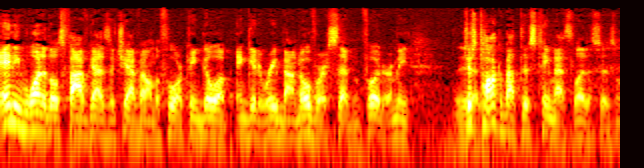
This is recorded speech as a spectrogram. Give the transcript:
any one of those five guys that you have on the floor can go up and get a rebound over a seven footer. I mean, just talk about this team athleticism.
